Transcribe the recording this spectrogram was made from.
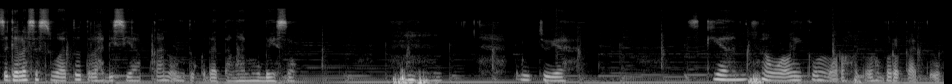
Segala sesuatu telah disiapkan untuk kedatanganmu besok. Lucu ya. Sekian, Assalamualaikum warahmatullahi wabarakatuh.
